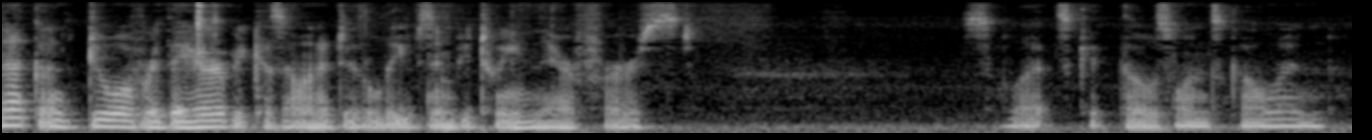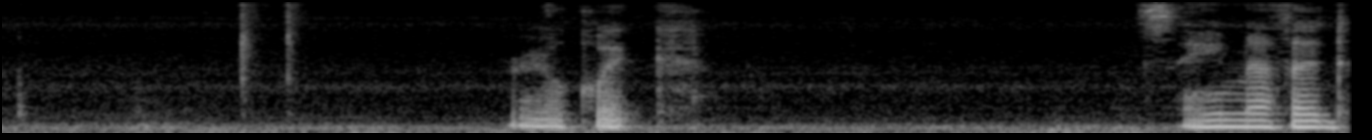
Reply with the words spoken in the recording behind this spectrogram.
I'm not going to do over there because I want to do the leaves in between there first. So let's get those ones going real quick. Same method.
